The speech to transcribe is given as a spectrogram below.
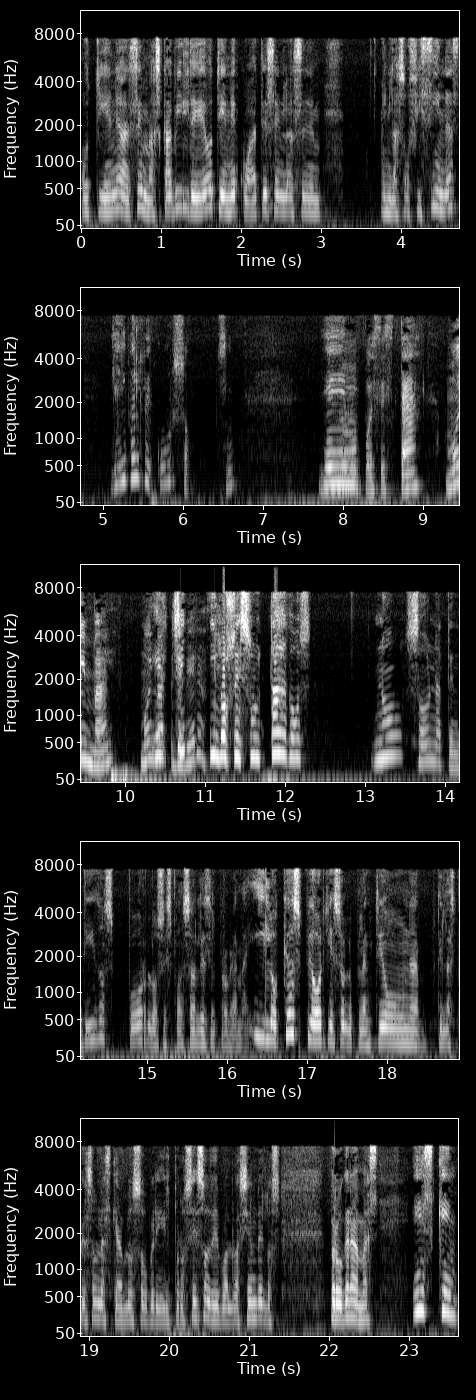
o tiene, hace más cabildeo, tiene cuates en las, em, en las oficinas, y ahí va el recurso. ¿sí? No, em, pues está muy mal muy y, de veras. Y los resultados no son atendidos por los responsables del programa. Y lo que es peor, y eso lo planteó una de las personas que habló sobre el proceso de evaluación de los programas, es que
